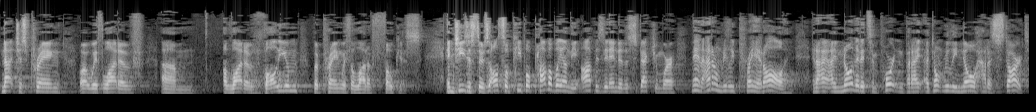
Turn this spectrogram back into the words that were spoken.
not just praying uh, with a lot of. Um, a lot of volume, but praying with a lot of focus. And Jesus, there's also people probably on the opposite end of the spectrum where, man, I don't really pray at all. And, and I, I know that it's important, but I, I don't really know how to start.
